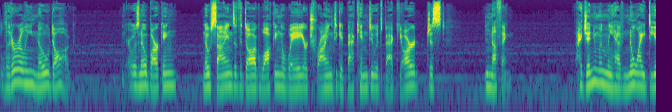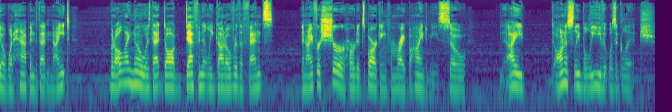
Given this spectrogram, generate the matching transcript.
literally no dog. There was no barking, no signs of the dog walking away or trying to get back into its backyard, just nothing. I genuinely have no idea what happened that night, But all I know is that dog definitely got over the fence, and I for sure heard its barking from right behind me, so I honestly believe it was a glitch.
